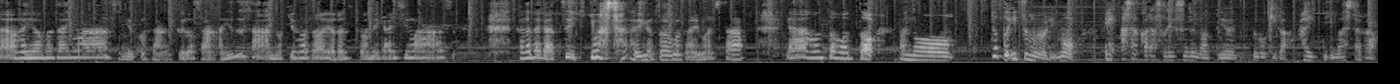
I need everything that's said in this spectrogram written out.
あおはようございます。ゆうこさん、くろさん、あゆずさん、後ほどよろしくお願いします。体が熱い、聞きました。ありがとうございました。いやー、ほんとほんと、あのー、ちょっといつもよりも、え、朝からそれするのっていう動きが入っていましたが、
